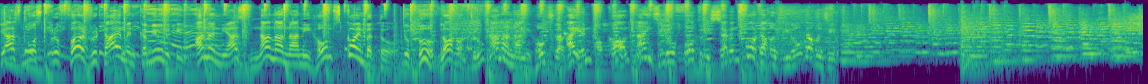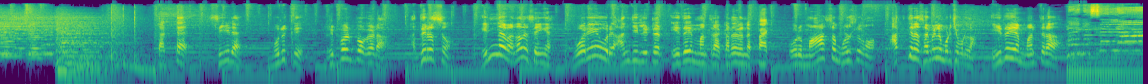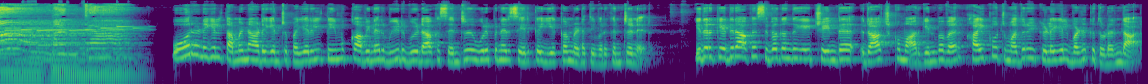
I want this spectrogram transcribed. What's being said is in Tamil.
India's most preferred retirement community, Ananya's Nana Nani Homes, Coimbatore. To book, log on to nanananihomes.in or call 90437 தட்டை சீடை முறுக்கு ரிப்பன் போகடா அதிரசம் என்ன வேணாலும் செய்யுங்க ஒரே ஒரு அஞ்சு லிட்டர் இதய மந்த்ரா கடல் எண்ணெய் பேக் ஒரு மாசம் முழுசுக்கும் அத்தனை சமையல முடிச்சு விடலாம் இதய மந்த்ரா ஓரணியில் தமிழ்நாடு என்ற பெயரில் திமுகவினர் வீடு வீடாக சென்று உறுப்பினர் சேர்க்கை இயக்கம் நடத்தி வருகின்றனர். இதற்கு எதிராக சிவகங்கையைச் சேர்ந்த ராஜ்குமார் என்பவர் ஹைகோர்ட் மதுரை கிளையில் வழக்கு தொடர்ந்தார்.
